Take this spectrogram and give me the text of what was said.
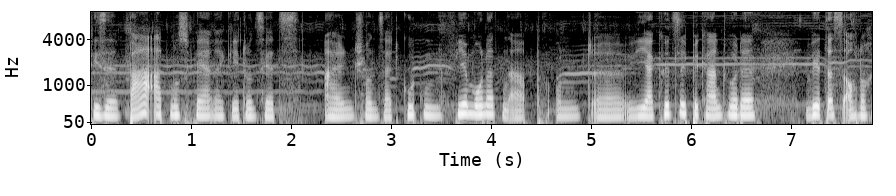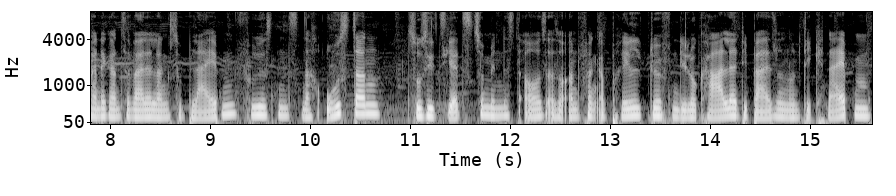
Diese Baratmosphäre geht uns jetzt allen schon seit guten vier Monaten ab. Und äh, wie ja kürzlich bekannt wurde, wird das auch noch eine ganze Weile lang so bleiben. Frühestens nach Ostern, so sieht es jetzt zumindest aus. Also Anfang April dürfen die Lokale, die Beiseln und die Kneipen,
